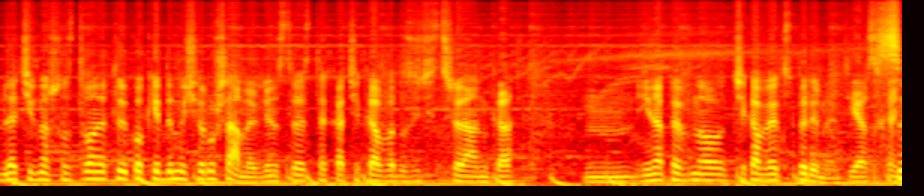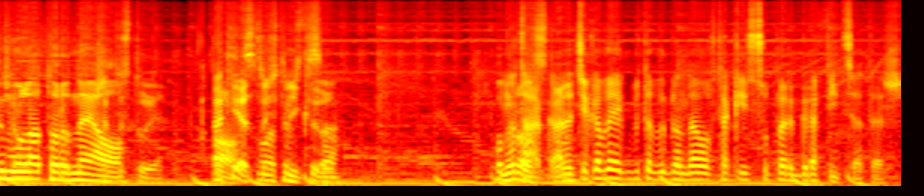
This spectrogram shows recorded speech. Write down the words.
leci w naszą stronę tylko kiedy my się ruszamy, więc to jest taka ciekawa dosyć strzelanka mm, i na pewno ciekawy eksperyment. Ja z Symulator Neo. przetestuję. Tak O, jest, coś w tym stylu. Po no prostu. tak, ale ciekawe jakby to wyglądało w takiej super grafice też.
